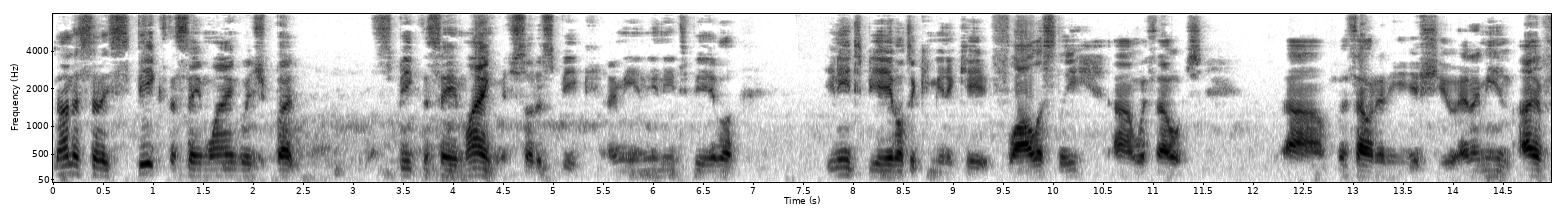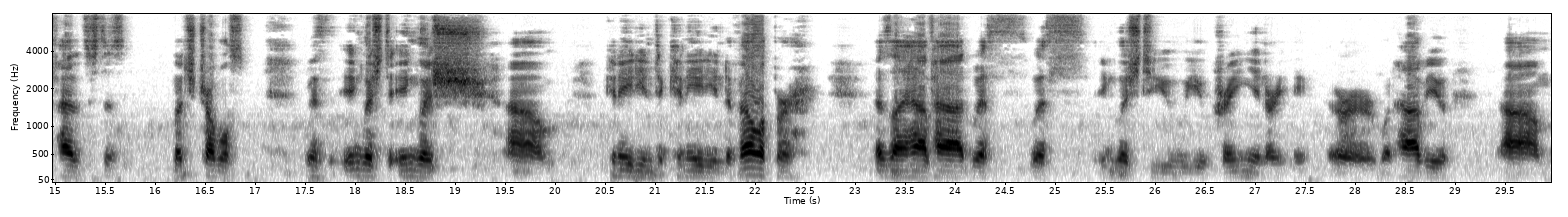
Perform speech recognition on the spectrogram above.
not necessarily speak the same language, but speak the same language, so to speak. I mean, you need to be able you need to be able to communicate flawlessly uh, without uh, without any issue. And I mean, I've had just as much trouble with English to English um, Canadian to Canadian developer as I have had with with English to Ukrainian or or what have you um,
